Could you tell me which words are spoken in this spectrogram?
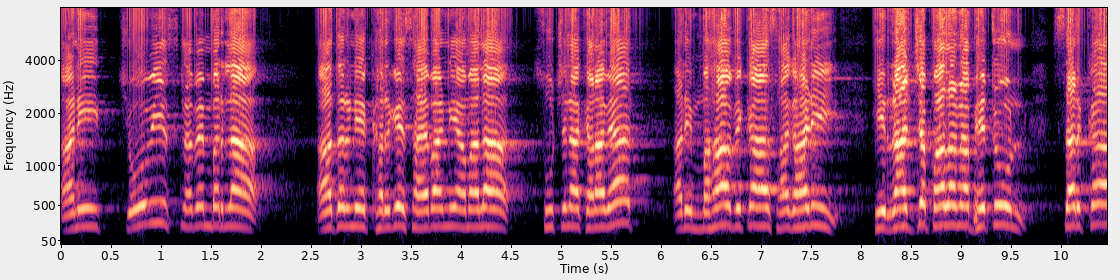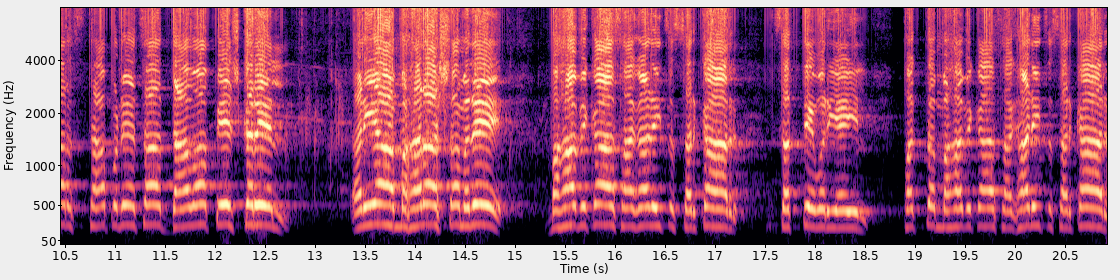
आणि चोवीस नोव्हेंबरला आदरणीय खरगे साहेबांनी आम्हाला सूचना कराव्यात आणि महाविकास आघाडी ही राज्यपालांना भेटून सरकार स्थापनेचा दावा पेश करेल. आणि या महाराष्ट्रामध्ये महाविकास आघाडीचं सरकार सत्तेवर येईल. फक्त महाविकास आघाडीचं सरकार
